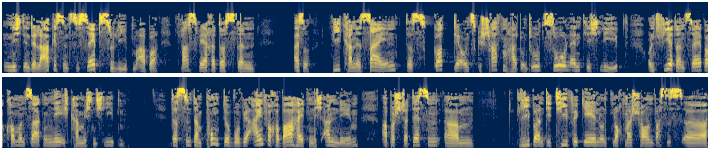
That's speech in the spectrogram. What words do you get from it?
nicht in der Lage sind, sich selbst zu lieben. Aber was wäre das denn? Also, wie kann es sein, dass Gott, der uns geschaffen hat und uns so unendlich liebt, und wir dann selber kommen und sagen, nee, ich kann mich nicht lieben? Das sind dann Punkte, wo wir einfache Wahrheiten nicht annehmen, aber stattdessen ähm, lieber in die Tiefe gehen und nochmal schauen, was ist, äh,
